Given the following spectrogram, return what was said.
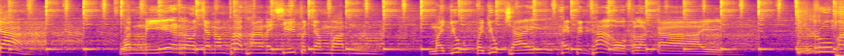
จ้าวันนี้เราจะนำท่าทางในชีวิตประจำวัน มายุกประยุกใช้ให้เป็นท่าออกกำลังกาย รู้ไหม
